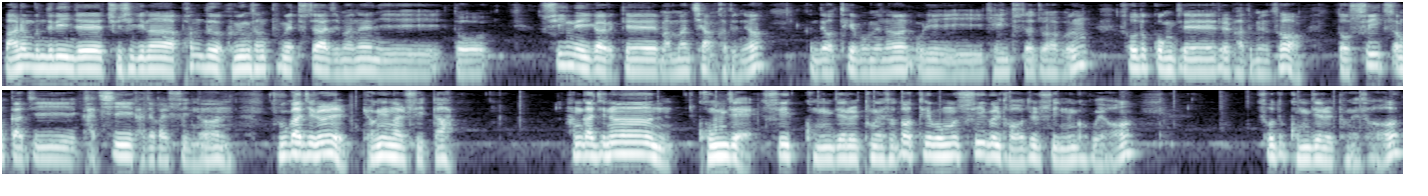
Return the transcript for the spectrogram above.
많은 분들이 이제 주식이나 펀드, 금융상품에 투자하지만은 이 또 수익 내기가 그렇게 만만치 않거든요. 근데 어떻게 보면은 우리 이 개인 투자 조합은 소득 공제를 받으면서 또 수익성까지 같이 가져갈 수 있는 두 가지를 병행할 수 있다. 한 가지는 공제, 수익 공제를 통해서도 어떻게 보면 수익을 더 얻을 수 있는 거고요. 소득 공제를 통해서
